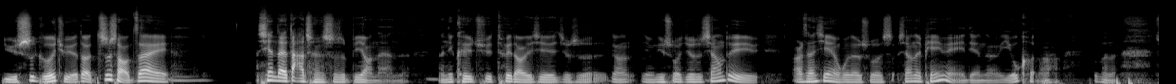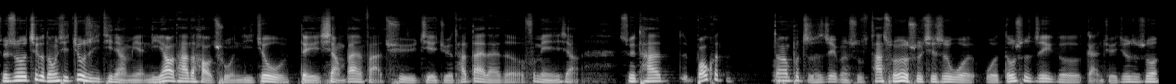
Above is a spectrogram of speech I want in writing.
与世隔绝的，至少在现代大城市是比较难的。那你可以去推到一些，就是刚牛力说，就是相对二三线或者说是相对偏远一点的，有可能哈，有可能。所以说这个东西就是一体两面，你要它的好处，你就得想办法去解决它带来的负面影响。所以它包括当然不只是这本书，它所有书其实我我都是这个感觉，就是说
